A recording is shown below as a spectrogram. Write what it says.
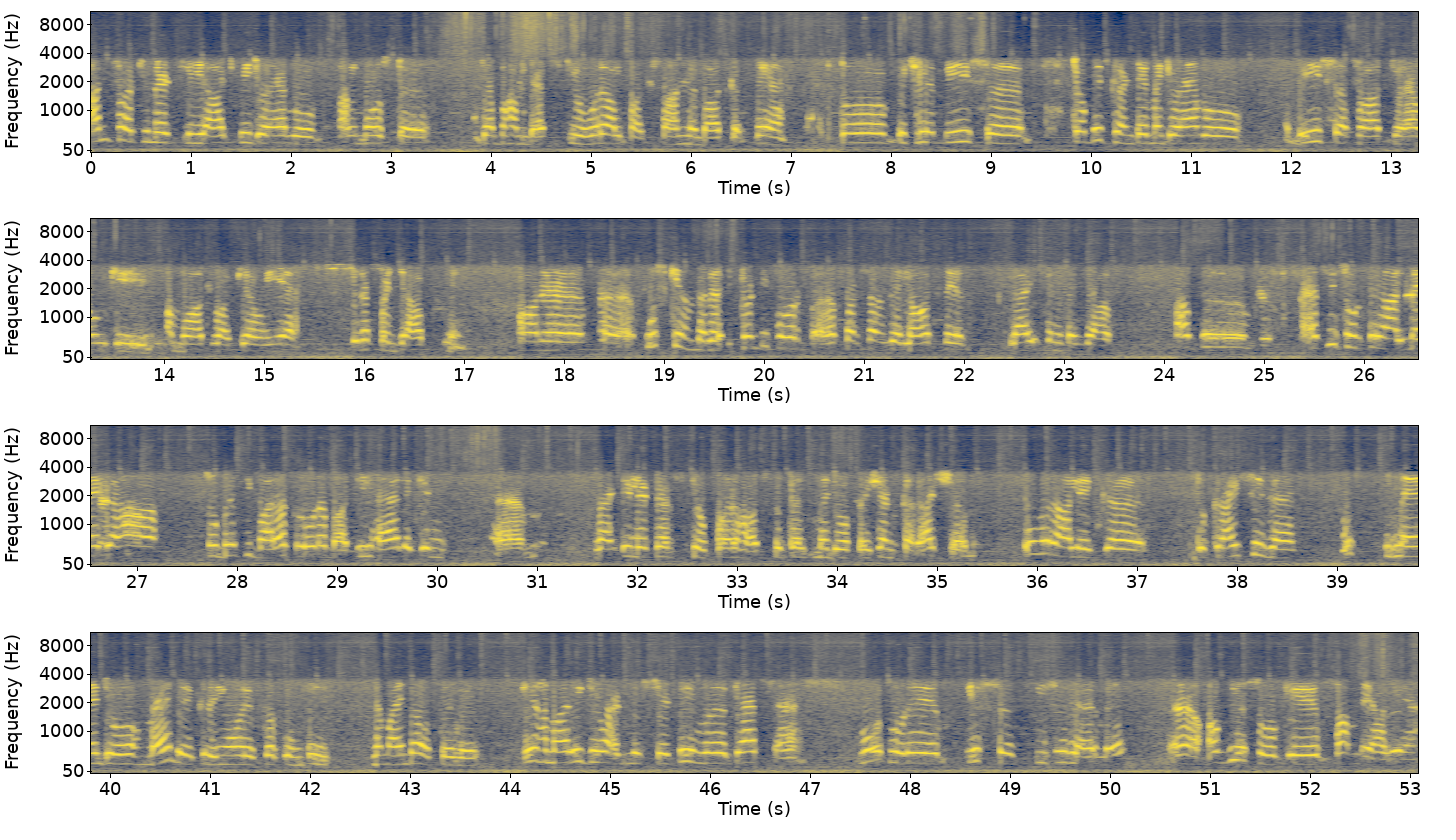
انفارچونیٹلی آج بھی جو ہے وہ آلموسٹ جب ہم ڈیتھ کی اوور آل پاکستان میں بات کرتے ہیں، تو پچھلے بیس چوبیس گھنٹے میں جو ہے وہ بیس افراد جو ہے ان کی اموات واقع ہوئی ہیں، صرف پنجاب میں۔ اور اس کے اندر twenty four person loss life in Punjab اب ایسی صورتحال میں جہاں صوبے کی بارہ کروڑ آبادی ہے، لیکن وینٹیلیٹر کے اوپر ہاسپٹل میں جو پیشنٹ کا رش اوور آل ایک جو کرائسس ہے میں جو میں دیکھ رہی ہوں ایک حکومتی نمائندہ ہوتے ہوئے کہ ہماری جو ایڈمنسٹریٹو گیپس ہیں، وہ تھوڑے اس تیسری لہر میں آبویس ہو کے سامنے آ گئے ہیں۔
